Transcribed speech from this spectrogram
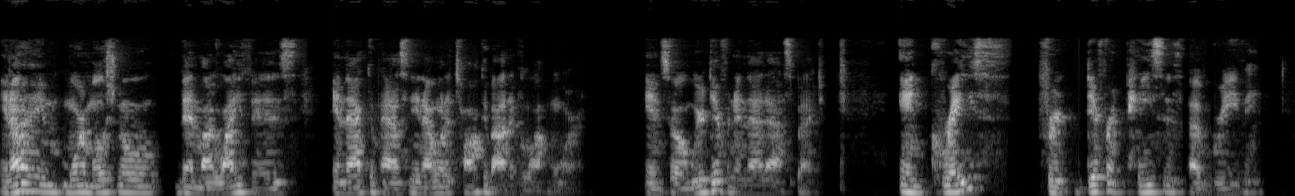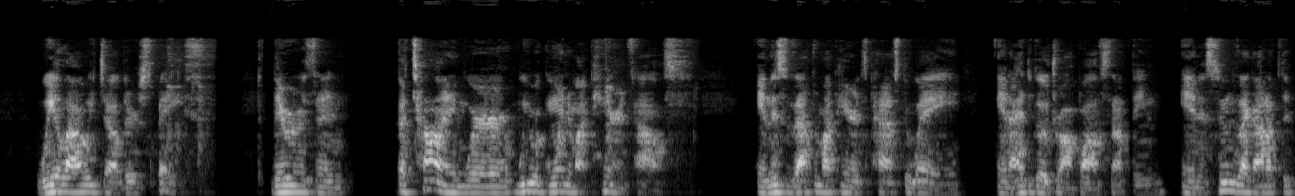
And I'm more emotional than my wife is in that capacity, and I want to talk about it a lot more. And so we're different in that aspect. And grace for different paces of grieving. We allow each other space. There was an, a time where we were going to my parents' house, and this was after my parents passed away, and I had to go drop off something. And as soon as I got up to,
